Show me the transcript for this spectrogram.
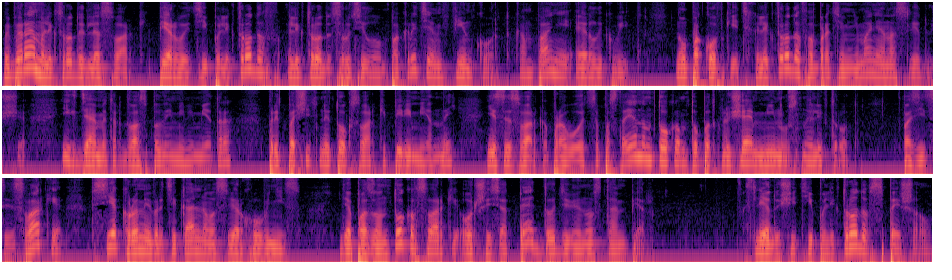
Выбираем электроды для сварки. Первый тип электродов – электроды с рутиловым покрытием Fincord компании Air Liquid. На упаковке этих электродов обратим внимание на следующее. Их диаметр 2,5 мм, предпочтительный ток сварки переменный. Если сварка проводится постоянным током, то подключаем минусный электрод. Позиции сварки все, кроме вертикального сверху вниз. Диапазон токов сварки от 65 до 90 ампер. Следующий тип электродов Special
